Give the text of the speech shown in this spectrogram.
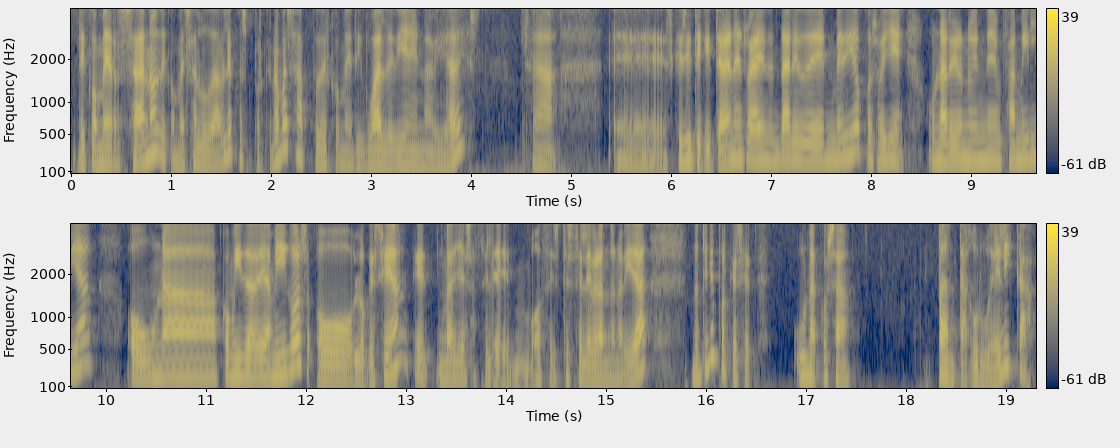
de, comer sano, de comer saludable, pues ¿por qué no vas a poder comer igual de bien en Navidades? O sea, eh, es que si te quitaran el calendario de en medio, pues oye, una reunión en familia o una comida de amigos o lo que sea que vayas a o estés celebrando Navidad, no tiene por qué ser una cosa pantagruélica.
